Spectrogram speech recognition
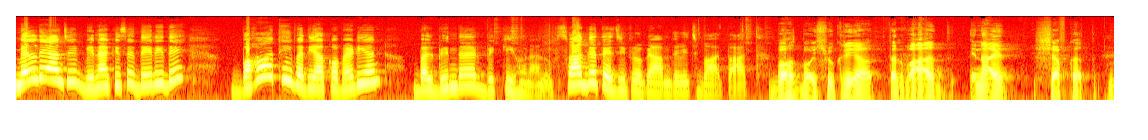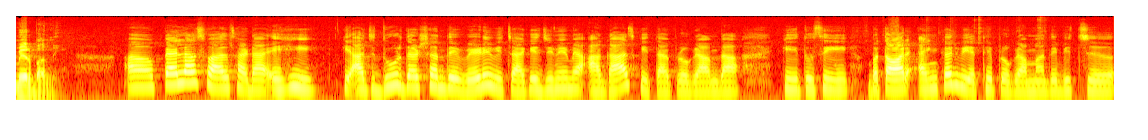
ਮਿਲਦੇ ਹਾਂ ਜੀ ਬਿਨਾਂ ਕਿਸੇ ਦੇਰੀ ਦੇ। ਬਹੁਤ ਹੀ ਵਧੀਆ ਕਾਮੇਡੀਅਨ ਬਲਬਿੰਦਰ ਵਿੱਕੀ ਹੋਣਾ ਨੂੰ। ਸਵਾਗਤ ਹੈ ਜੀ ਪ੍ਰੋਗਰਾਮ ਦੇ ਵਿੱਚ ਬਾਤ-ਬਾਤ। ਬਹੁਤ ਬਹੁਤ ਸ਼ੁਕਰੀਆ ਧੰਨਵਾਦ ਇਨਾਇਤ ਸ਼ਫਕਤ ਮਿਹਰਬਾਨੀ। ਪਹਿਲਾ ਸਵਾਲ ਸਾਡਾ ਇਹੀ ਕਿ ਅੱਜ ਦੂਰਦਰਸ਼ਨ ਦੇ ਵਿਹੜੇ ਵਿੱਚ ਆ ਕੇ ਜਿਵੇਂ ਮੈਂ ਆਗਾਜ਼ ਕੀਤਾ ਪ੍ਰੋਗਰਾਮ ਦਾ ਕਿ ਤੁਸੀਂ ਬਤੌਰ ਐਂਕਰ ਵੀ ਇੱਥੇ ਪ੍ਰੋਗਰਾਮਾਂ ਦੇ ਵਿੱਚ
